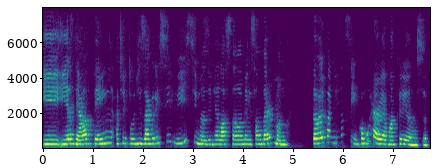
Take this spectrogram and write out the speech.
E, e assim, ela tem atitudes agressivíssimas em relação à menção da irmã. Então eu imagino assim, como o Harry é uma criança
